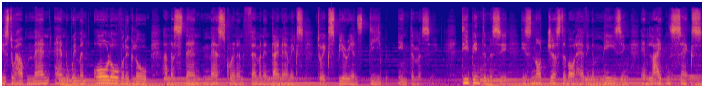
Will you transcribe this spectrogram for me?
is to help men and women all over the globe understand masculine and feminine dynamics to experience deep intimacy. Deep intimacy is not just about having amazing, enlightened sex,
